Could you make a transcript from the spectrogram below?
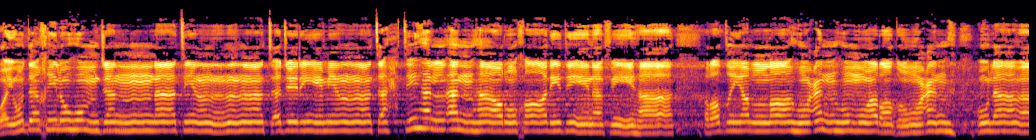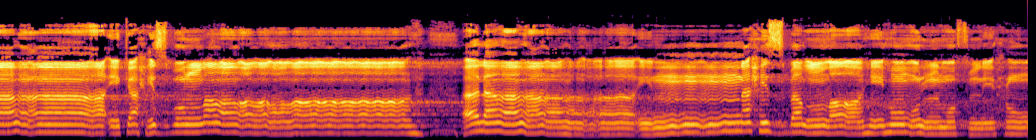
ويدخلهم جنات تجري من تحتها الأنهار خالدين فيها رضي الله عنهم ورضوا عنه. أولئك حزب الله. ألا إن حزب الله هم المفلحون.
